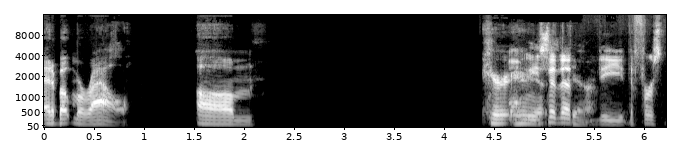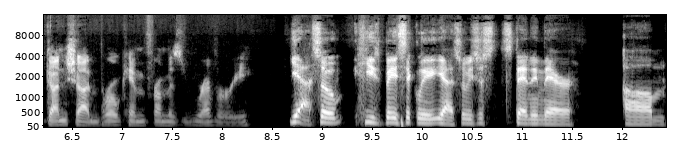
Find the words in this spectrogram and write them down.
and about morale. Um. Here, Well, here he said that yeah. the the first gunshot broke him from his reverie. Yeah, so he's basically yeah, so he's just standing there. Um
